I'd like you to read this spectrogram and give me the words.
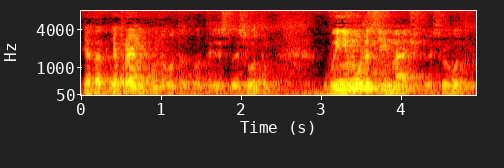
Я, так, я правильно понял вот этот вот тезис? То есть вот вы не можете иначе. То есть вы вот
